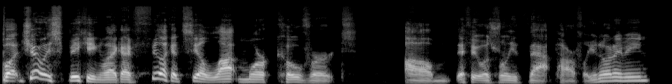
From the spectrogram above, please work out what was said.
But generally speaking, like I feel like I'd see a lot more covert um if it was really that powerful. You know what I mean?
